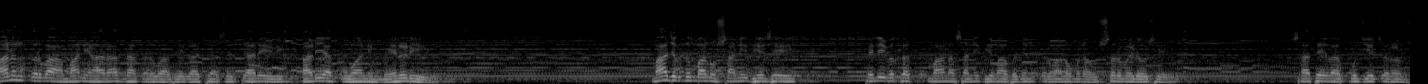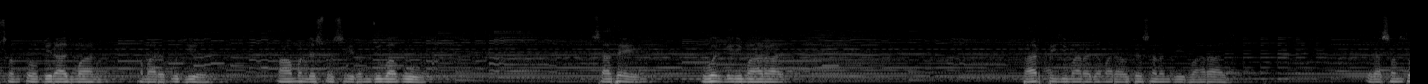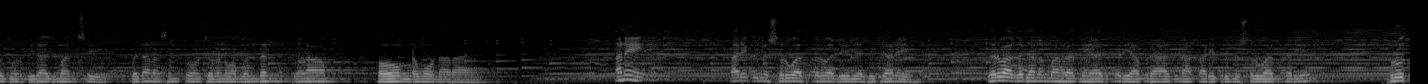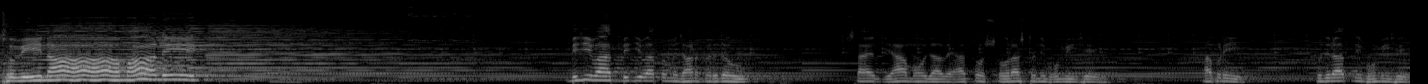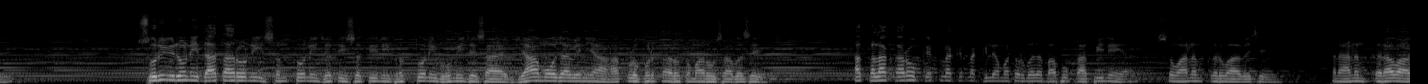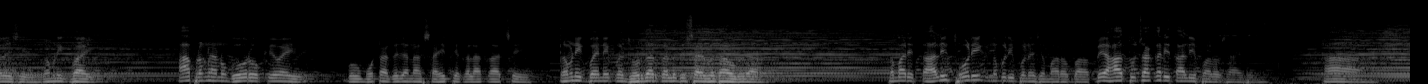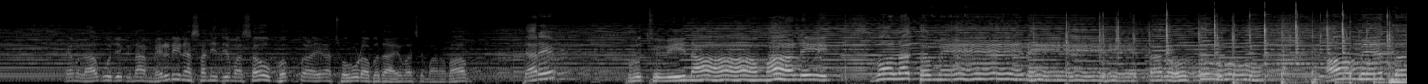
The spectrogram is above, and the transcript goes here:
આનંદ કરવા, માની આરાધના કરવા ભેગા થયા છે, ત્યારે એવી કાળિયા કુવાની મેલડી મા જગદંબાનું સાનિધ્ય છે. પહેલી વખત માના સાનિધ્યમાં ભજન કરવાનો મને અવસર મળ્યો છે. સાથે એવા પૂજ્ય ચરણ સંતો બિરાજમાન અમારે પૂજ્ય મહામંડેશ્વર શ્રી રમજુ બાપુ સાથે કુંવરગીરી મહારાજ, ભારતીજી મહારાજ, અમારા ઉદેશાનંદજી મહારાજ, એવા સંતો પણ બિરાજમાન છે. બધાના સંતો ચરણમાં વંદન, પ્રણામ, ઓમ નમો નારાયણ. અને કાર્યક્રમની શરૂઆત કરવા જઈ રહ્યા છે ત્યારે ગરવા ગજાનંદ મહારાજને યાદ કરી આપણે આજના કાર્યક્રમની શરૂઆત કરીએ. પૃથ્વીના માલિક. બીજી વાત બીજી વાત તમને જાણ કરી દઉં. સાહેબ, જ્યાં મોજ આવે, આ તો સૌરાષ્ટ્રની ભૂમિ છે. આપણી ગુજરાતની ભૂમિ છે. સુરવીરોની દાતારોની, સંતોની જતી સતીની ભક્તોની ભૂમિ છે સાહેબ. જ્યાં મોજ આવે, ત્યાં હાકલો પડકારો તમારો સાહેબ હશે. આ કલાકારો કેટલા કેટલા કિલોમીટર બધા બાપુ કાપીને સૌ આનંદ કરવા આવે છે અને આનંદ કરાવવા આવે છે. રમણીકભાઈ આ પ્રજ્ઞાનું ગૌરવ કહેવાય. બહુ મોટા ગજાના સાહિત્ય કલાકાર છે. રમણીકભાઈને એક જોરદાર તાલીથી સાહેબ, વધાવો બધા તમારી તાલી થોડીક નબળી પડે છે, મારો બાપ. બે હાથ ઊંચા કરી તાલી પાડો સાહેબ. હા. એમ લાગુ છે કે ના, મેરડીના સાનિધ્યમાં સૌ ભક્ત એના છોરુડા બધા આવ્યા છે, મારા બાપ. ત્યારે પૃથ્વીના માલિક વલત તો, અમે તરીએ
